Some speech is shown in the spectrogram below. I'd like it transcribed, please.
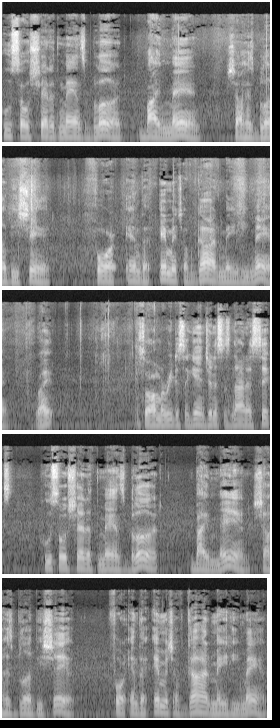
Whoso sheddeth man's blood, by man shall his blood be shed. For in the image of God made he man. Right? So I'm going to read this again. Genesis 9 and 6. Whoso sheddeth man's blood, by man shall his blood be shed. For in the image of God made he man.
